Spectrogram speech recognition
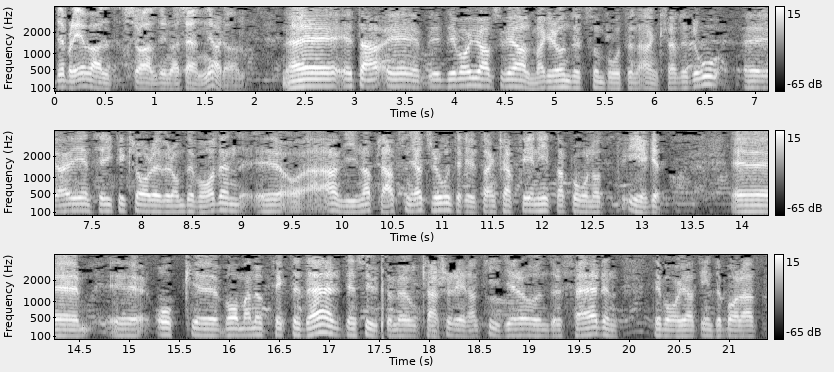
det blev alltså aldrig några sändningar då? Nej, ett, eh, det var ju alltså vid Almagrundet som båten ankrade då. Eh, jag är inte riktigt klar över om det var den eh, angivna platsen. Jag tror inte det, utan kapten hittade på något eget. Eh, eh, och eh, vad man upptäckte där dessutom, och kanske redan tidigare under färden, det var ju att inte bara att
